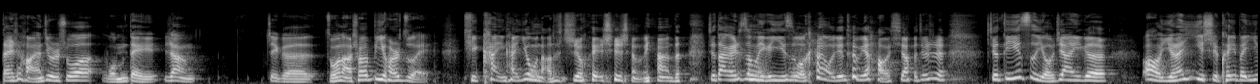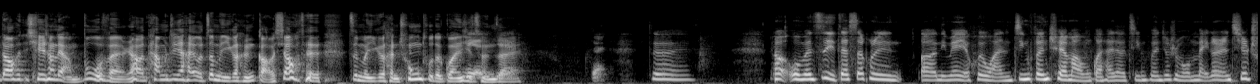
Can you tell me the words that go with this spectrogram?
但是好像就是说，我们得让。这个左脑稍微闭会儿嘴，去看一看右脑的智慧是什么样的，就大概是这么一个意思。我看我觉得特别好笑，就是就第一次有这样一个哦，原来意识可以被一刀切成两部分，然后他们之间还有这么一个很搞笑的这么一个很冲突的关系存在。对对，然后我们自己在 Circling 呃里面也会玩精分圈嘛，我们管它叫精分，就是我们每个人其实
